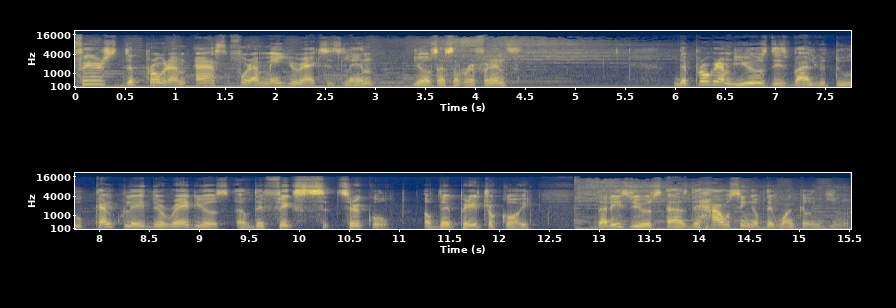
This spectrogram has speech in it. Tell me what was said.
First, the program asks for a major axis length, just as a reference. The program used this value to calculate the radius of the fixed circle of the peritrochoid that is used as the housing of the Wankel engine.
